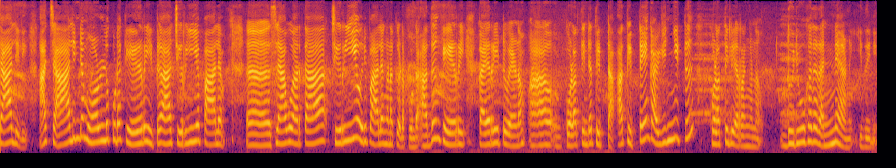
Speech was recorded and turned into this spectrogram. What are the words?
ചാലിൽ ആ ചാലിന്റെ മുകളിൽ കൂടെ കയറിയിട്ട് ആ ചെറിയ പാലം സ്ലാബ് വാർത്ത ആ ചെറിയ ഒരു പാലം കണക്ക് കിടപ്പുണ്ട്. അതും കയറി കയറിയിട്ട് വേണം ആ കുളത്തിന്റെ തിട്ട. ആ തിട്ടയും കഴിഞ്ഞിട്ട് കുളത്തിൽ ഇറങ്ങണം. ദുരൂഹത തന്നെയാണ് ഇതിന്.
